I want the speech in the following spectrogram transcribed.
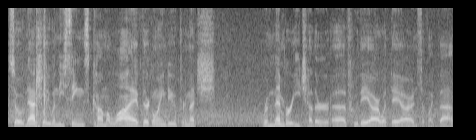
so naturally, when these things come alive, they're going to pretty much remember each other of who they are, what they are, and stuff like that.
